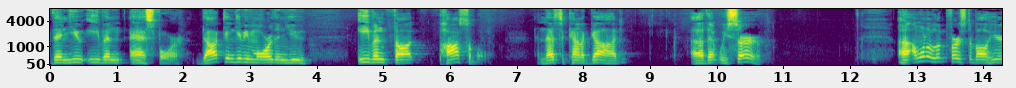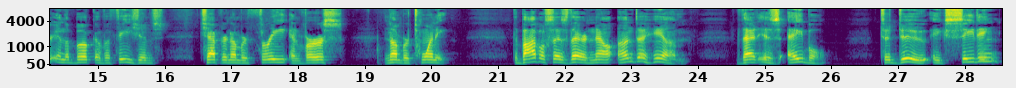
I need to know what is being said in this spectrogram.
than you even ask for. God can give you more than you even thought possible. And that's the kind of God uh, that we serve. Uh, I want to look first of all here in the book of Ephesians, chapter number 3 and verse number 20. The Bible says there, Now unto him that is able to do exceeding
